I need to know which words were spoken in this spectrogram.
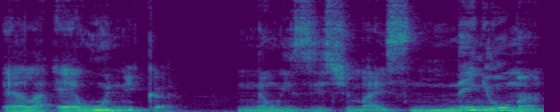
Ela é única, não existe mais nenhuma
